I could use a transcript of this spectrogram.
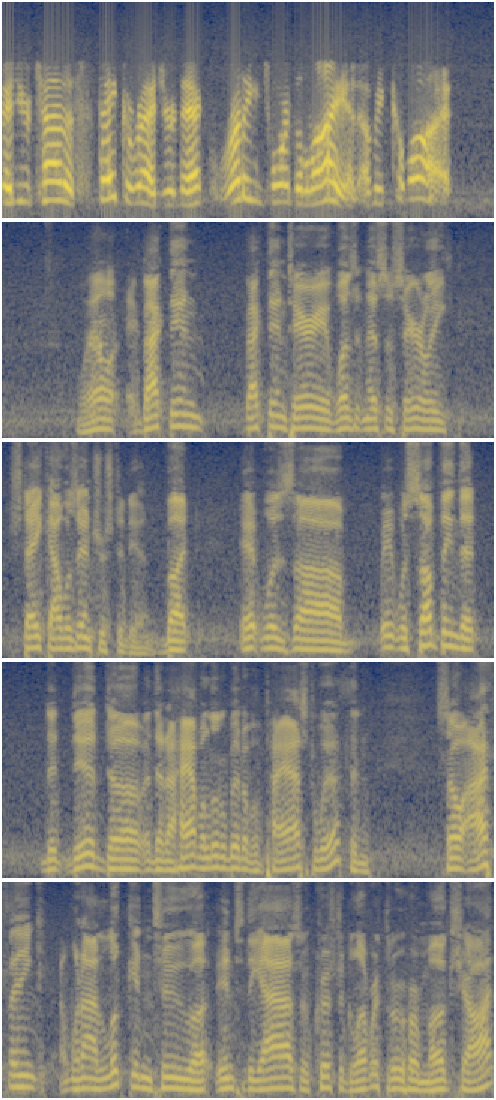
and you're tying a stake around your neck, running toward the lion. I mean, come on. Well, back then, back then, Terry, it wasn't necessarily stake I was interested in, but it was uh, it was something that that did uh, that I have a little bit of a past with, and so I think when I look into uh, into the eyes of Krista Glover through her mugshot,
